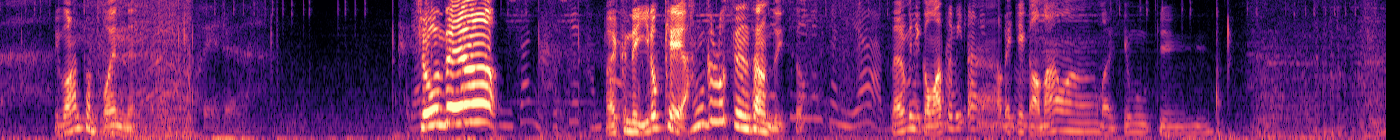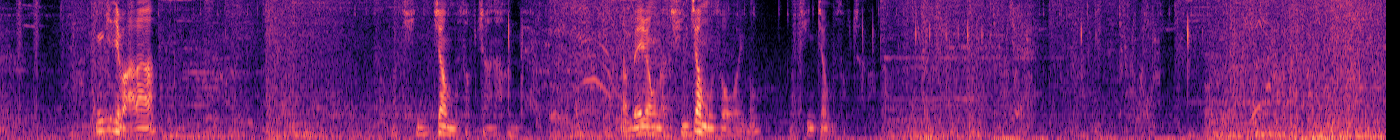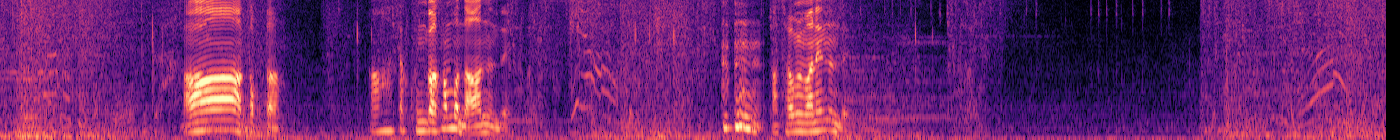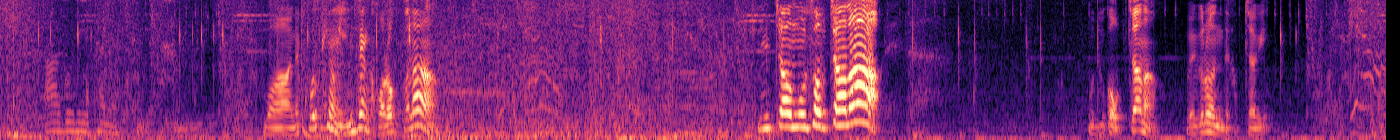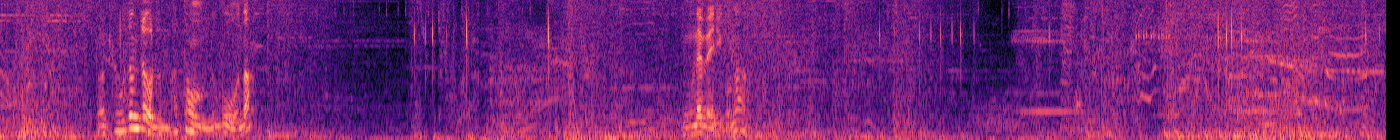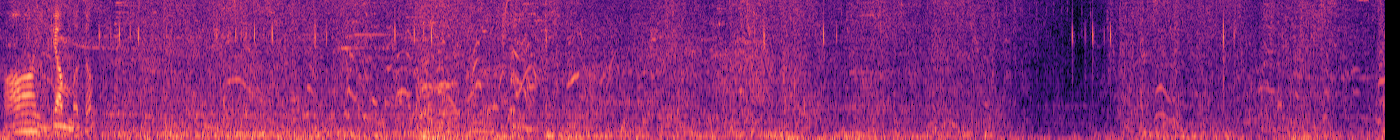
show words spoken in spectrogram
이건 한 턴 더 했네. 좋은데요? 아 근데 이렇게 한글로 쓰는 사람도 있어. 여러분이 고맙습니다. 몇개 고마워. 맛있게 먹을게. 숨기지 마라. 아, 진짜 무섭잖아 근데. 나 매력 나 진짜 무서워 이거. 나 진짜 무섭잖아 아 아깝다 아 딱 궁각 한 번 나왔는데 아 잡을만 했는데 아군이. 와, 내 코르키 형 인생 걸었구나. 진짜 무섭잖아. 뭐 누가 없잖아. 왜 그러는데 갑자기? 왜 이렇게 호전적으로 바텀 누구 오나? 6레벨이구나. 아 이게 안 맞아?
